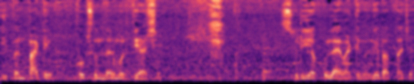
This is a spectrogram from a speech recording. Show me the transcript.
ही पण पाठी खूप सुंदर मूर्ती अशी. अशी सूर्यफूल आहे पाठीमागे बाप्पाच्या.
